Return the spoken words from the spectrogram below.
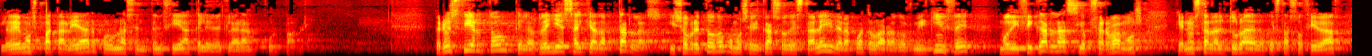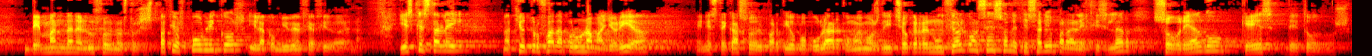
le vemos patalear por una sentencia que le declara culpable. Pero es cierto que las leyes hay que adaptarlas y, sobre todo, como es el caso de esta ley, de la 4 2015, modificarlas si observamos que no está a la altura de lo que esta sociedad demanda en el uso de nuestros espacios públicos y la convivencia ciudadana. Y es que esta ley nació trufada por una mayoría, en este caso del Partido Popular, como hemos dicho, que renunció al consenso necesario para legislar sobre algo que es de todos,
